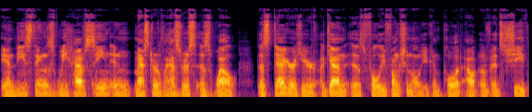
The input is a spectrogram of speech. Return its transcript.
And these things we have seen in Master Lazarus as well. This dagger here, again, is fully functional. You can pull it out of its sheath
